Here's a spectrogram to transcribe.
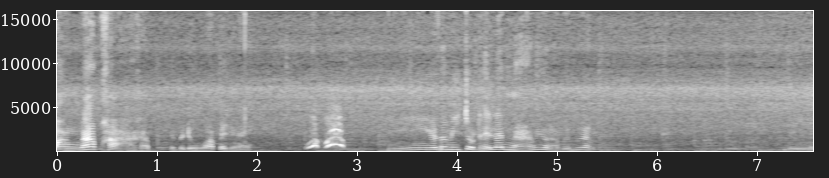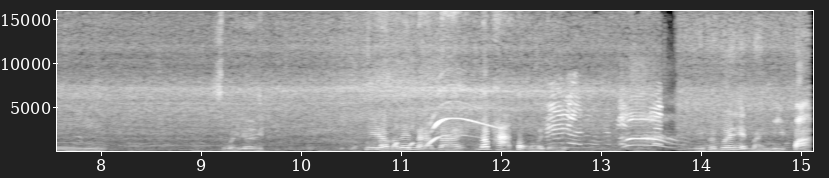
วังหน้าผาครับ เดี๋ยวไปดูว่าเป็นยังไง นี่ก็จะมีจุดให้เล่นน้ำอยู่นะเพื่อนๆ นี่ สวยเลย นี่เราก็เล่นน้ำได้ หน้าผาตกลงไปตรงนี้นี่เพื่อนๆเห็นไหมมีปลา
